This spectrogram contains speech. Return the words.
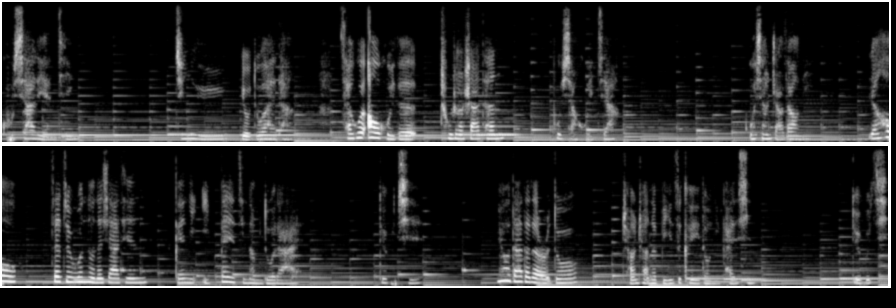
哭瞎了眼睛。鲸鱼有多爱他，才会懊悔的冲上沙滩，不想回家。我想找到你，然后在最温暖的夏天，给你一辈子那么多的爱。对不起，没有大大的耳朵，长长的鼻子可以逗你开心。对不起，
